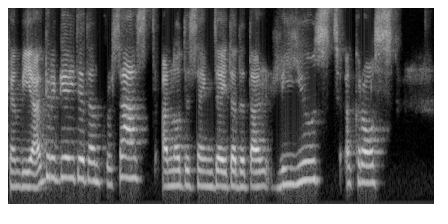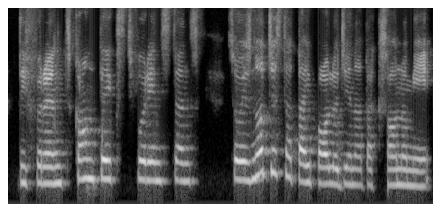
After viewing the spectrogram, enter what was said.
can be aggregated and processed are not the same data that are reused across different contexts, for instance. So it's not just a typology and a taxonomy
